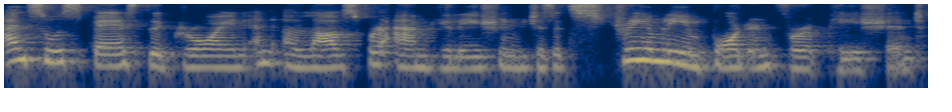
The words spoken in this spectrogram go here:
and so spares the groin and allows for ambulation, which is extremely important for a patient.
